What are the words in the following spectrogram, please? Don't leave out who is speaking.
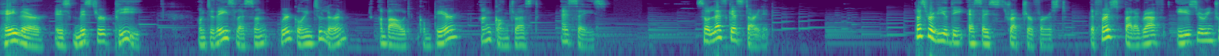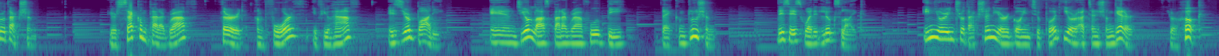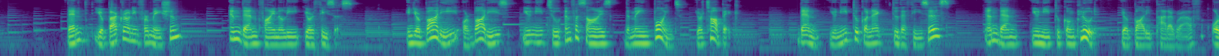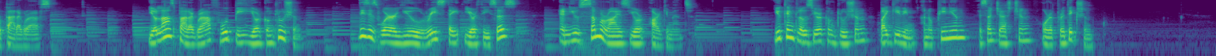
Speaker 1: Hey there, it's Mr. P. On today's lesson, we're going to learn about compare and contrast essays. So let's get started. Let's review the essay structure first. The first paragraph is your introduction. Your second paragraph, third and fourth, if you have, is your body. And your last paragraph will be the conclusion. This is what it looks like. In your introduction, you're going to put your attention getter, your hook, then your background information, and then finally your thesis. In your body or bodies, you need to emphasize the main point, your topic. Then you need to connect to the thesis, and then you need to conclude your body paragraph or paragraphs. Your last paragraph would be your conclusion. This is where you restate your thesis and you summarize your argument. You can close your conclusion by giving an opinion, a suggestion, or a prediction.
